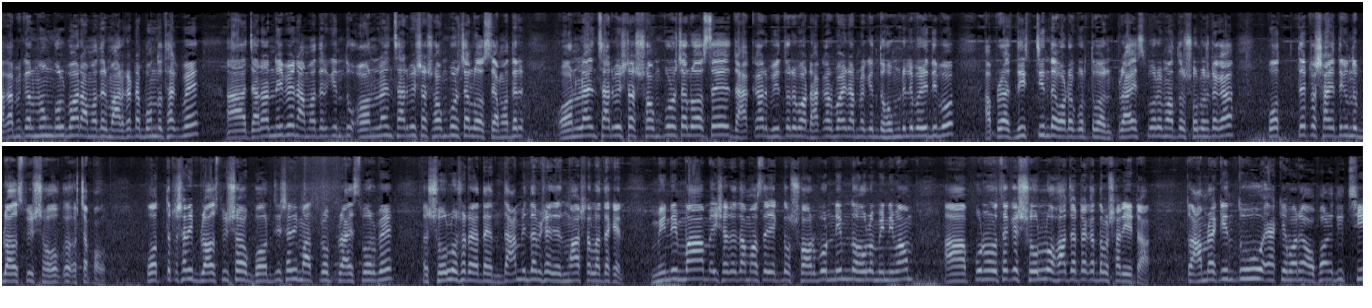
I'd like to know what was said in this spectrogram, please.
আগামীকাল মঙ্গলবার আমাদের মার্কেটটা বন্ধ থাকবে। যারা নেবেন আমাদের কিন্তু অনলাইন সার্ভিসটা সম্পূর্ণ চালু আছে। আমাদের অনলাইন সার্ভিসটা সম্পূর্ণ চালু আছে। ঢাকার ভিতরে বা ঢাকার বাইরে আমরা কিন্তু হোম ডেলিভারি দিব। আপনারা নিশ্চিন্তে অর্ডার করতে পারেন। প্রাইস পরে মাত্র ষোলোশো টাকা। প্রত্যেকটা শাড়িতে কিন্তু ব্লাউজ পিস সহ চাপাও। প্রত্যেকটা শাড়ি ব্লাউজ পিস সহ গর্জি শাড়ি মাত্র প্রাইস পড়বে ষোলোশো টাকা। দেখেন দামি দামি শাড়ি মার্শাল্লাহ দেখেন মিনিমাম এই শাড়ির দাম আছে একদম সর্বনিম্ন হলো মিনিমাম পনেরো থেকে ষোলো হাজার টাকার দাম শাড়ি এটা। তো আমরা কিন্তু একেবারে অফার দিচ্ছি,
